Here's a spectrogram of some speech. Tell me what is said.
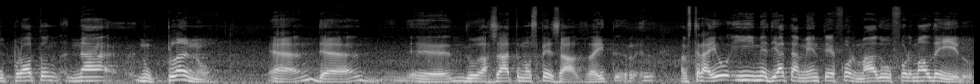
o próton na, no plano é, de, de, dos átomos pesados. Aí abstraiu e imediatamente é formado o formaldeído.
